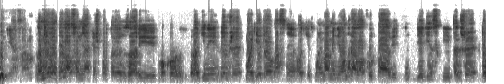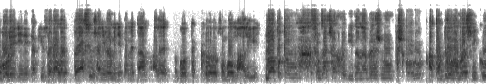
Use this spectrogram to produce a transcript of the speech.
ani ja sám. No neviem, nemal som nejaké športové vzory okolo rodiny. Viem, že môj dedo, vlastne otec mojej maminy, on hrával futbal dedinský, takže to bol jediný taký vzor, ale to ja si už ani veľmi nepamätám, ale lebo tak eh, som bol malý. No a potom som začal chodiť na nábrežnú školu a tam v druhom ročníku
